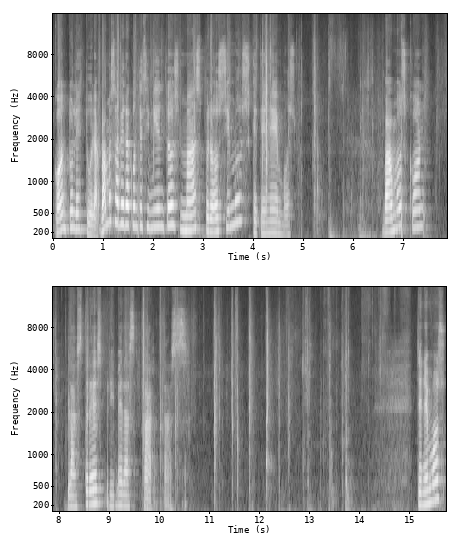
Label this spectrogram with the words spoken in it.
con tu lectura. Vamos a ver acontecimientos más próximos que tenemos. Vamos con las tres primeras cartas. Tenemos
